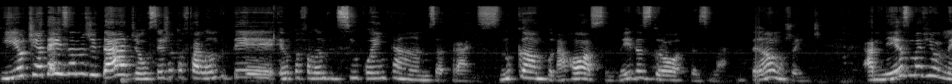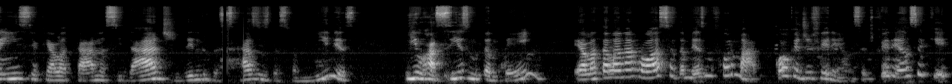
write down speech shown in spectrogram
E eu tinha 10 anos de idade, ou seja, eu estou falando de eu tô falando de 50 anos atrás, no campo, na roça, no meio das grotas lá. Então, gente, a mesma violência que ela está na cidade, dentro das casas das famílias, e o racismo também, ela está lá na roça do mesmo formato. Qual que é a diferença? A diferença é que,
